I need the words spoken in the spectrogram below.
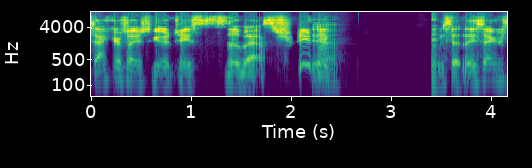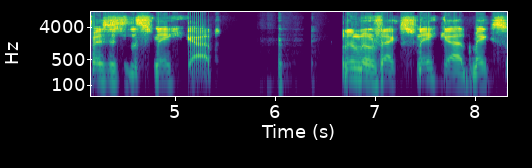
Sacrifice goat tastes the best. Yeah. They they sacrifice it to the snake god. Little known fact: snake god makes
